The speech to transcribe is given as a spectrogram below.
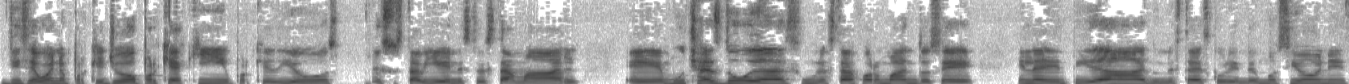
dice, bueno, ¿por qué yo? ¿Por qué aquí? ¿Por qué Dios? ¿Eso está bien? ¿Esto está mal? Eh, muchas dudas, uno está formándose en la identidad, uno está descubriendo emociones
